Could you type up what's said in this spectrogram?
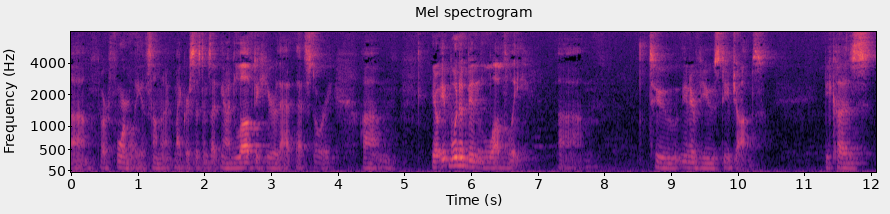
um, or formerly of Sun Microsystems. I, you know, I'd love to hear that that story. Um, you know, it would have been lovely um, to interview Steve Jobs because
